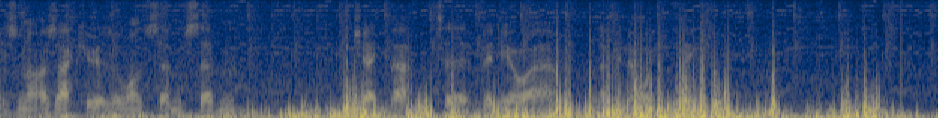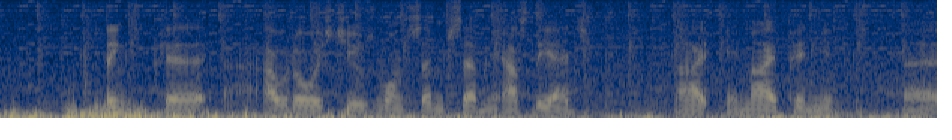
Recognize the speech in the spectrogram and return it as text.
is not as accurate as a 177, check that uh, video out. Let me know what you think. I think uh, I would always choose 177. It has the edge, I, in my opinion, uh,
